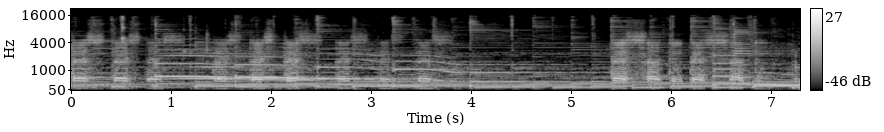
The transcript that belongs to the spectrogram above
tes tes tes tes tes tes tes tes tes tes satu tes satu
